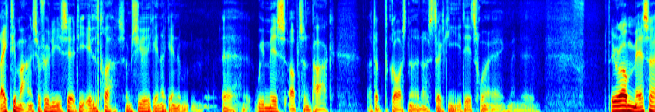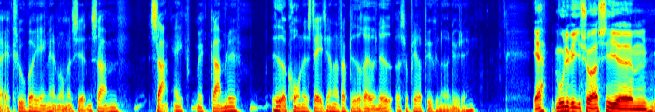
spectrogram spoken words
rigtig mange, selvfølgelig især de ældre, som siger igen og igen, uh, we miss Upton Park. Og der går også noget nostalgi i det, tror jeg. Ikke? Men, øh, det er jo masser af klubber i England, hvor man ser den samme sang, ikke? med gamle hedderkronede stadioner, der er blevet revet ned, og så bliver der bygget noget nyt. Ikke? Ja, muligvis jo også i øhm,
